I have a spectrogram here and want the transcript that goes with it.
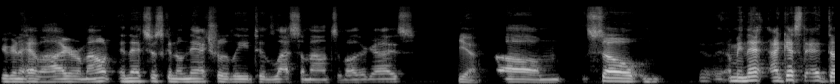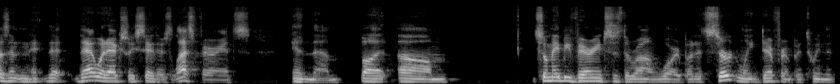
You're going to have a higher amount, and that's just going to naturally lead to less amounts of other guys. Yeah. Um, so, I mean that I guess that doesn't that that would actually say there's less variance in them, but um, so maybe variance is the wrong word, but it's certainly different between the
